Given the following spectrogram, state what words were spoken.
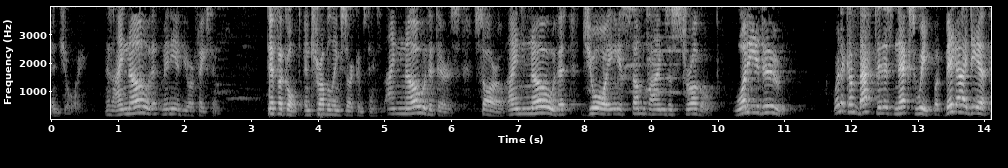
and joy. Because I know that many of you are facing difficult and troubling circumstances. I know that there's sorrow. I know that joy is sometimes a struggle. What do you do? We're going to come back to this next week, but big idea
